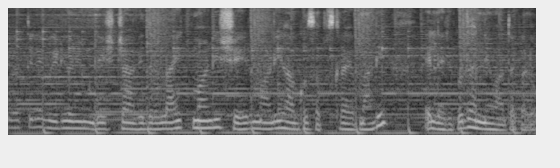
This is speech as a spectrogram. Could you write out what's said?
ಇವತ್ತಿನ ವಿಡಿಯೋ ನಿಮ್ಗೆ ಇಷ್ಟ ಆಗಿದ್ರೆ ಲೈಕ್ ಮಾಡಿ ಶೇರ್ ಮಾಡಿ ಹಾಗೂ ಸಬ್ಸ್ಕ್ರೈಬ್ ಮಾಡಿ. ಎಲ್ಲರಿಗೂ ಧನ್ಯವಾದಗಳು.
